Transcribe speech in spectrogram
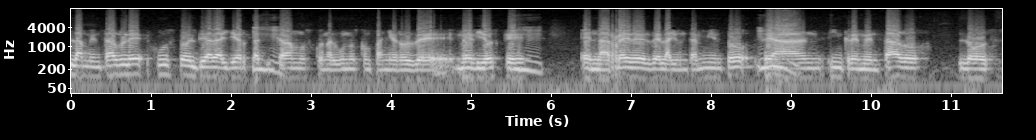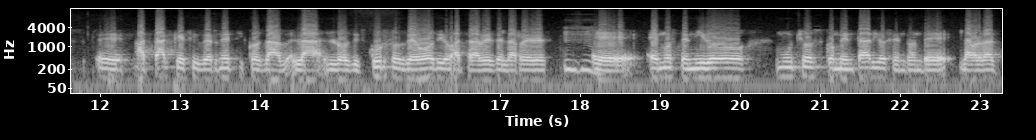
lamentable. Justo el día de ayer platicábamos con algunos compañeros de medios que en las redes del ayuntamiento se han incrementado los eh, ataques cibernéticos, los discursos de odio a través de las redes. Eh, hemos tenido muchos comentarios en donde la verdad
